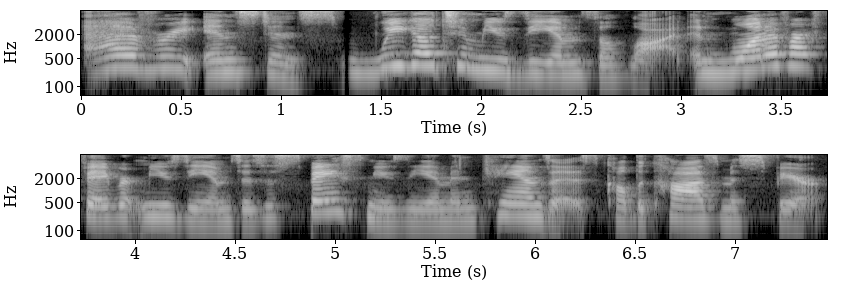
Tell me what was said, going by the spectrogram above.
every instance. We go to museums a lot, and one of our favorite museums is a space museum in Kansas called the Cosmosphere.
